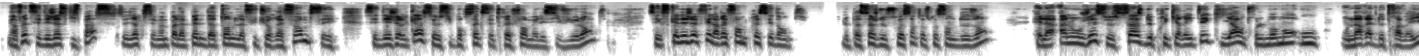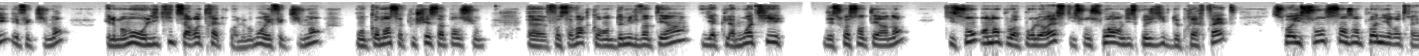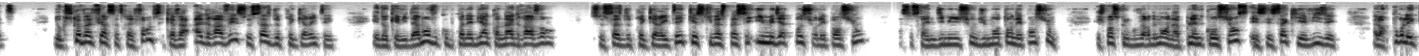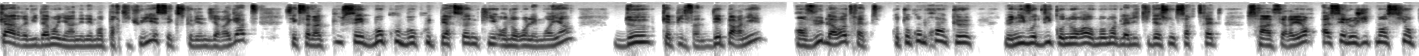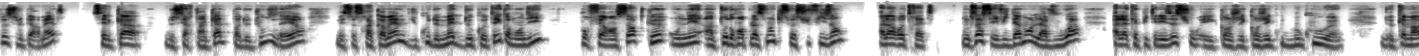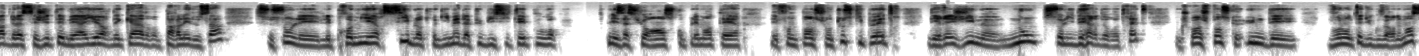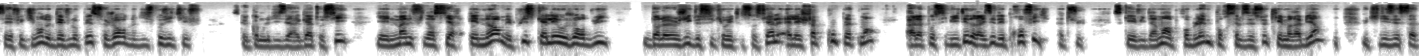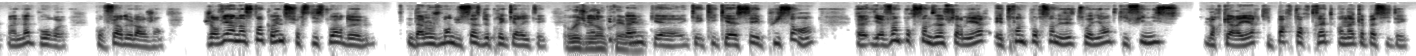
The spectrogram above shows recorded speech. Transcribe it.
Mais en fait, c'est déjà ce qui se passe. C'est-à-dire que c'est même pas la peine d'attendre la future réforme. C'est, c'est déjà le cas. C'est aussi pour ça que cette réforme, elle est si violente. C'est ce qu'a déjà fait la réforme précédente. Le passage de 60 à 62 ans, elle a allongé ce sas de précarité qu'il y a entre le moment où on arrête de travailler, effectivement, et le moment où on liquide sa retraite, quoi. Le moment où, effectivement, on commence à toucher sa pension. Il euh, faut savoir qu'en 2021, il y a que la moitié des 61 ans qui sont en emploi. Pour le reste, ils sont soit en dispositif de pré-retraite, soit ils sont sans emploi ni retraite. Donc, ce que va faire cette réforme, c'est qu'elle va aggraver ce sas de précarité. Et donc, évidemment, vous comprenez bien qu'en aggravant ce sas de précarité, qu'est-ce qui va se passer immédiatement sur les pensions? Ce sera une diminution du montant des pensions. Et je pense que le gouvernement en a pleine conscience et c'est ça qui est visé. Alors, pour les cadres, évidemment, il y a un élément particulier, c'est ce que vient de dire Agathe, c'est que ça va pousser beaucoup, beaucoup de personnes qui en auront les moyens de d'épargner en vue de la retraite. Quand on comprend que le niveau de vie qu'on aura au moment de la liquidation de sa retraite sera inférieur, assez logiquement, si on peut se le permettre, c'est le cas de certains cadres, pas de tous d'ailleurs, mais ce sera quand même du coup de mettre de côté, comme on dit, pour faire en sorte qu'on ait un taux de remplacement qui soit suffisant à la retraite. Donc ça, c'est évidemment la voie à la capitalisation. Et quand j'écoute beaucoup euh, de camarades de la CGT, mais ailleurs des cadres parler de ça, ce sont les, premières cibles, entre guillemets, de la publicité pour les assurances complémentaires, les fonds de pension, tout ce qui peut être des régimes non solidaires de retraite. Donc je pense, je pense qu'une des volontés du gouvernement, c'est effectivement de développer ce genre de dispositif. Parce que comme le disait Agathe aussi, il y a une manne financière énorme et puisqu'elle est aujourd'hui dans la logique de sécurité sociale, elle échappe complètement à la possibilité de réaliser des profits là-dessus. Ce qui est évidemment un problème pour celles et ceux qui aimeraient bien utiliser cette manne-là pour, pour faire de l'argent. Je reviens un instant quand même sur cette histoire de, d'allongement du sas de précarité. Oui, je vous en prie. Quand même qui, est, qui, qui, est assez puissant. Hein. Euh, il y a 20% des infirmières et 30% des aides-soignantes qui finissent leur carrière, qui partent en retraite en incapacité.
